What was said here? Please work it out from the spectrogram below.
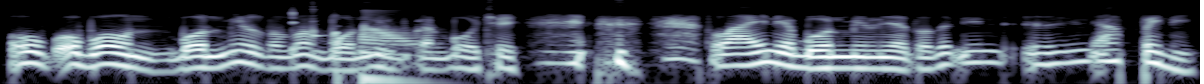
Oh, oh bone, bone meal teman-teman, bone meal bukan bow cuy. Lain ya bone mealnya teman. Ini, ini apa ini?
